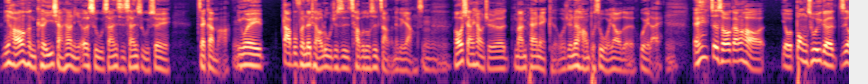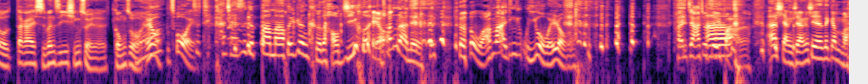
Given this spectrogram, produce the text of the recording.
你好像很可以想象你二十五、三十、三十五岁在干嘛，因为大部分那条路就是差不多是长的那个样子。然后想想，觉得蛮 panic 的。我觉得那好像不是我要的未来。哎，这时候刚好。有蹦出一个只有大概十分之一薪水的工作，哎呦，不错哎，这看起来是个爸妈会认可的好机会哦。当然呢，我阿妈一定以我为荣了。潘家就这一把了。啊，想想现在在干嘛？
